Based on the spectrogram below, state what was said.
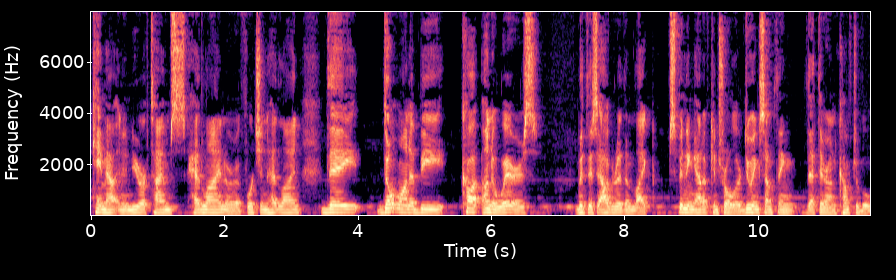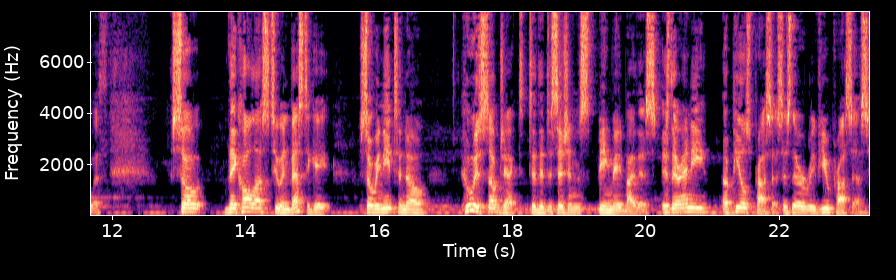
came out in a New York Times headline or a Fortune headline. They don't want to be caught unawares with this algorithm like spinning out of control or doing something that they're uncomfortable with. So they call us to investigate. So we need to know who is subject to the decisions being made by this. Is there any appeals process? Is there a review process?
